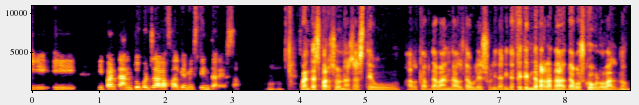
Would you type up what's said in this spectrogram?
i, i, i per tant tu pots agafar el que més t'interessa. Uh -huh. Quantes persones esteu al capdavant del tauler solidari? De fet, hem de parlar de, de Bosco Global, no?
